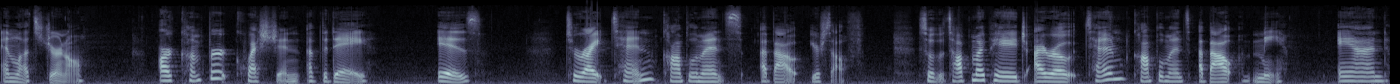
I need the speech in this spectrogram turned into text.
and let's journal. Our comfort question of the day is to write 10 compliments about yourself. So at the top of my page, I wrote 10 compliments about me. And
